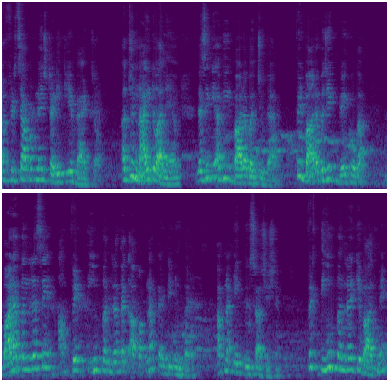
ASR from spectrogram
और फिर से आप अपने स्टडी के लिए बैठ जाओ। अब जो नाइट वाले हैं, जैसे कि अभी बारह बज चुका है, फिर बारह बजे एक ब्रेक होगा। बारह पंद्रह से आप फिर तीन पंद्रह तक आप अपना कंटिन्यू करें, अपना एक दूसरा सेशन फिर तीन पंद्रह के बाद में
